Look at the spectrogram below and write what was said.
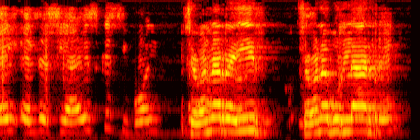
él, él decía, es que si voy... Se van a reír, se van a burlar.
